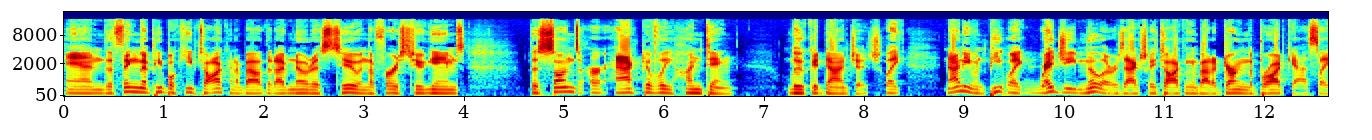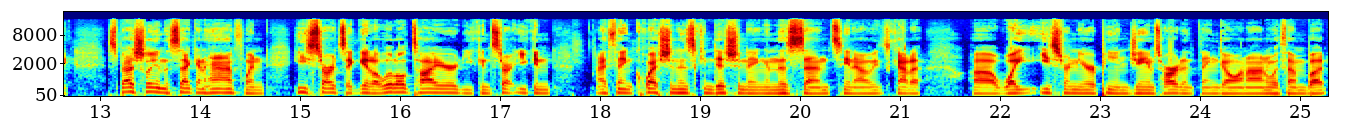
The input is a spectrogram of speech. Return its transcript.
And the thing that people keep talking about that I've noticed too in the first two games, the Suns are actively hunting Luka Doncic. Like, not even people like Reggie Miller is actually talking about it during the broadcast. Like, especially in the second half when he starts to get a little tired, you can start, you can, I think, question his conditioning in this sense. You know, he's got a white Eastern European James Harden thing going on with him, but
